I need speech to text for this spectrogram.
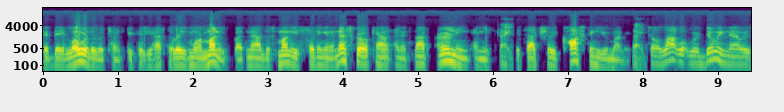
that they lower the returns because you have to raise more money. But now this money is sitting in an escrow account and it's not earning anything. Right. It's actually costing you money. Right. So a lot what we're doing now is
